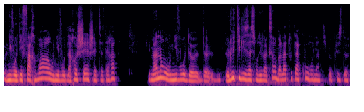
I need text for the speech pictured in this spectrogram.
au niveau des pharma, au niveau de la recherche, etc. Puis maintenant, au niveau de, de, de l'utilisation du vaccin, ben là, tout à coup, on a un petit peu plus de,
